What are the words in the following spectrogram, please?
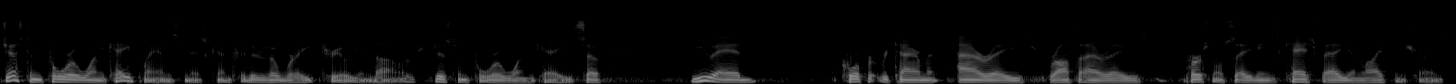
Just in 401k plans in this country, there's over eight trillion dollars just in 401k. So you add corporate retirement, IRAs, Roth IRAs, personal savings, cash value, and life insurance,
